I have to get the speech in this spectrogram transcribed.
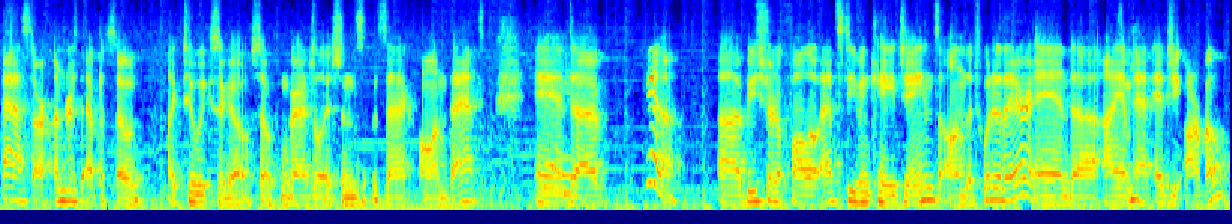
passed our 100th episode like two weeks ago. So, congratulations, Zach, on that. And uh, yeah. Uh, be sure to follow at Stephen K. Janes on the Twitter there, and uh, I am at Edgy Armo.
